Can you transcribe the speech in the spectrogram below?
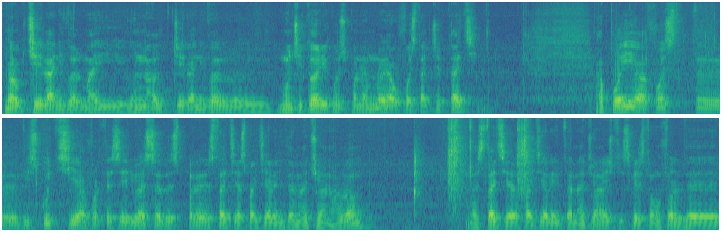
Mă rog, cei la nivel mai înalt, cei la nivel uh, muncitorii, cum spunem noi, au fost acceptați. Apoi a fost uh, discuția foarte serioasă despre Stația Spațială Internațională, Stația Spațială Internațională știți că este un fel de...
